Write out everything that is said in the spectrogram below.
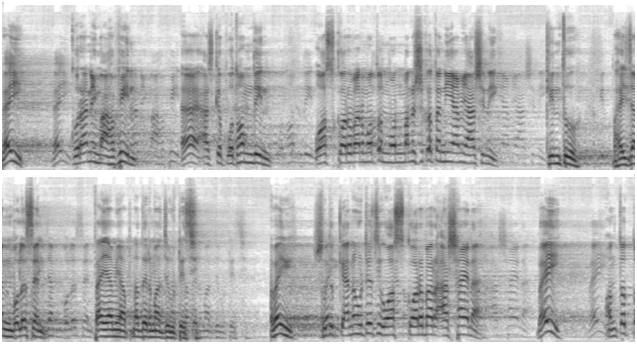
ভাই কোরআনি মাহফিল। হ্যাঁ আজকে প্রথম দিন। ওয়াজ করবার মতন মন মানসিকতা নিয়ে আমি আসিনি। কিন্তু ভাইজান বলেছেন তাই আমি আপনাদের মাঝে উঠেছি। ভাই শুধু কেন উঠেছি? ওয়াজ করবার আশায় না। ভাই অন্তত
